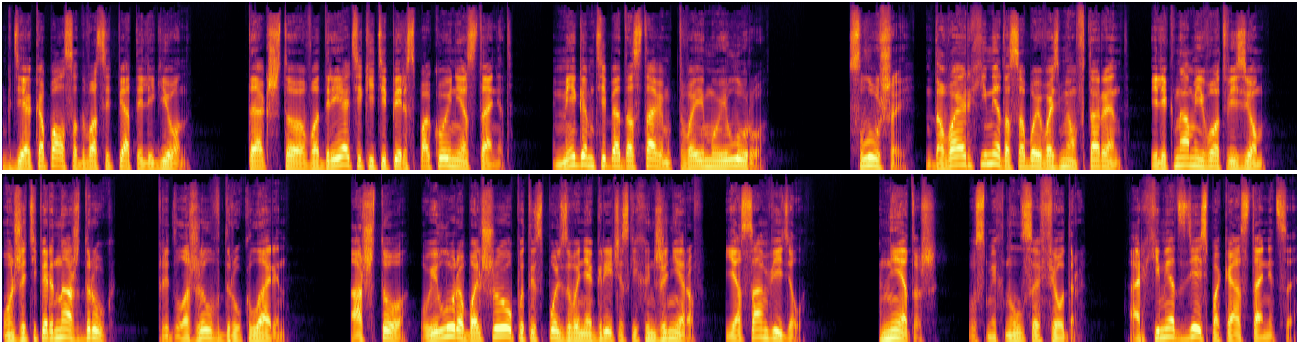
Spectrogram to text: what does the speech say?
где окопался 25-й легион. Так что в Адриатике теперь спокойнее станет. Мигом тебя доставим к твоему Илуру. Слушай, давай Архимеда с собой возьмем в Торрент, или к нам его отвезем. Он же теперь наш друг», — предложил вдруг Ларин. А что, у Илура большой опыт использования греческих инженеров. Я сам видел. Нет уж, усмехнулся Федор. Архимед здесь пока останется.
